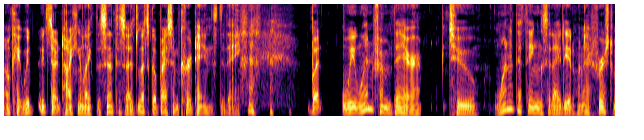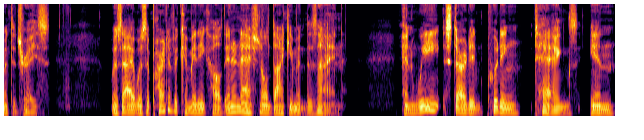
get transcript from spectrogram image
okay, we'd, we'd start talking like the synthesizer. Let's go buy some curtains today. but we went from there to one of the things that I did when I first went to Trace was I was a part of a committee called International Document Design. And we started putting tags in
